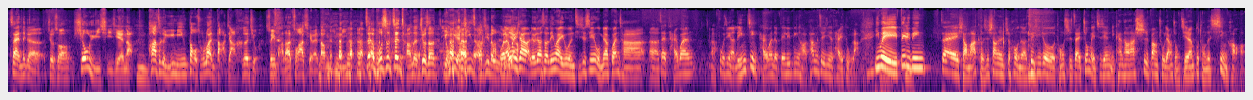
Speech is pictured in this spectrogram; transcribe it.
在那个就是说休渔期间呐，怕这个渔民到处乱打架喝酒，所以把他抓起来当民兵。这个不是正常的，就是永远经常性的武。我来问一下刘教授，另外一个问题，就是因为我们要观察呃，在台湾啊附近啊临近台湾的菲律宾哈，他们最近的态度啦，因为菲律宾。在小马可是上任之后呢，最近就同时在中美之间，你看到他释放出两种截然不同的信号哈。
